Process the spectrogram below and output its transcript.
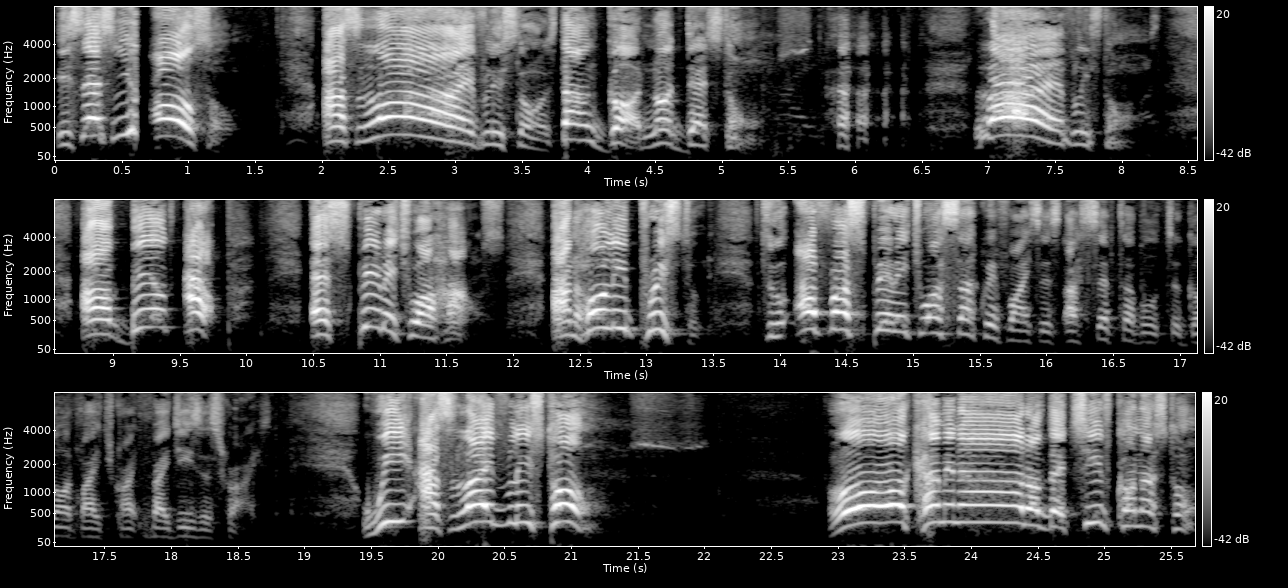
He says, You also, as lively stones, thank God, not dead stones, lively stones, are built up a spiritual house and holy priesthood to offer spiritual sacrifices acceptable to God by, by Jesus Christ. We, as lively stones, coming out of the chief cornerstone.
